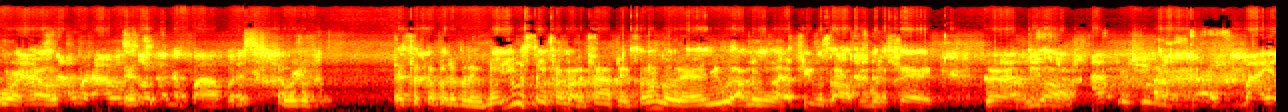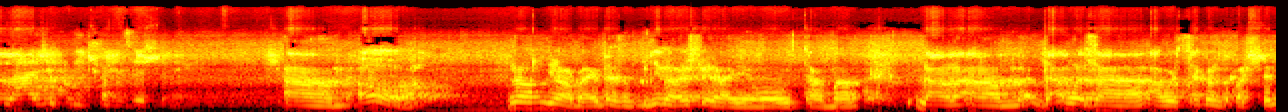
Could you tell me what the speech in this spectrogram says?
poor that's health. That's not what I was that's talking a, about. But it's. That's a couple of different things. Well, you were still talking about the topic, so don't go there. You, I mean, if you was off, you would have said, "Girl, you off." I think you meant like biologically transitioning. Um. Oh. No, you're all right. It doesn't, you know, it fit out what we're talking about. Now, um, that was uh, our second question,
